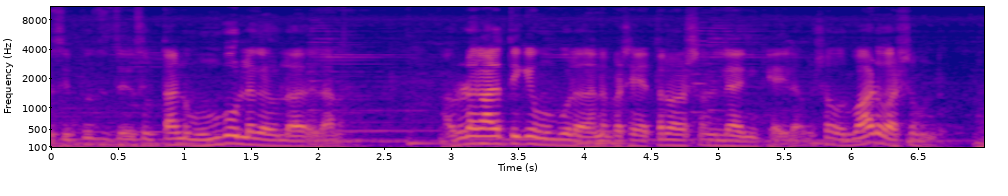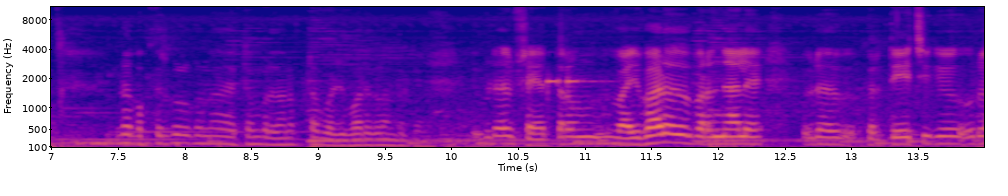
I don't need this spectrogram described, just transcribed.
സിപ്പു സുൽത്താൻ മുമ്പുള്ള ഇതാണ്. അവരുടെ കാലത്തേക്ക് മുമ്പുള്ളതാണ് പക്ഷേ എത്ര വർഷം വർഷമില്ല എനിക്കറിയില്ല. പക്ഷേ ഒരുപാട് വർഷമുണ്ട്. ഇവിടെ ഭക്തർക്ക് കൊടുക്കുന്ന ഏറ്റവും പ്രധാനപ്പെട്ട വഴിപാടുകൾ എന്തൊക്കെയാണ്? ഇവിടെ ക്ഷേത്രം വഴിപാട് പറഞ്ഞാൽ ഇവിടെ പ്രത്യേകിച്ച് ഒരു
